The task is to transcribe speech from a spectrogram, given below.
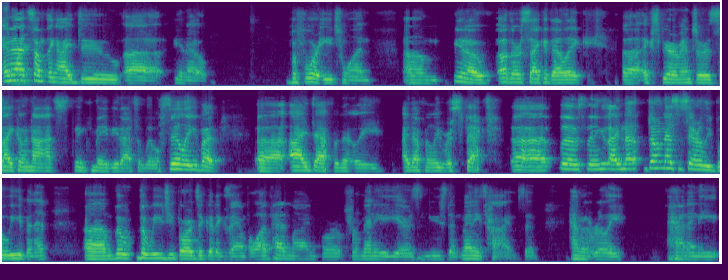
and that's something I do, uh, you know, before each one. Um, you know, other psychedelic uh, experimenters, psychonauts think maybe that's a little silly, but uh, I definitely, I definitely respect uh, those things. I no, don't necessarily believe in it, um, the the Ouija board's a good example. I've had mine for for many years and used it many times and haven't really had any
